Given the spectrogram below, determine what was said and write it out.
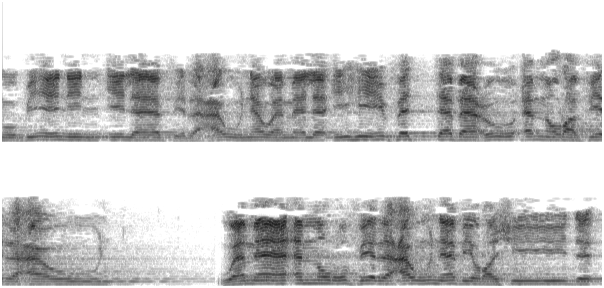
مبين إلى فرعون وملئه فاتبعوا أمر فرعون وما أمر فرعون برشيد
